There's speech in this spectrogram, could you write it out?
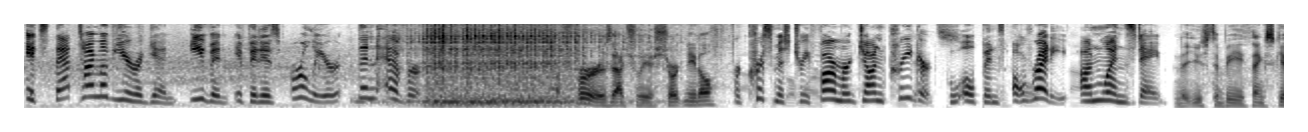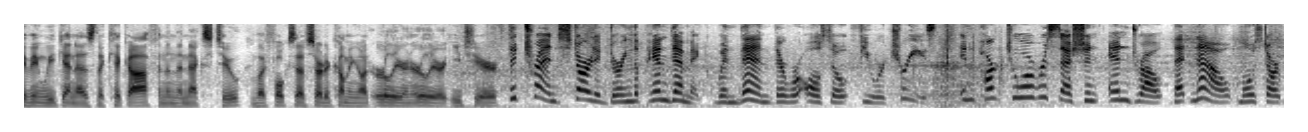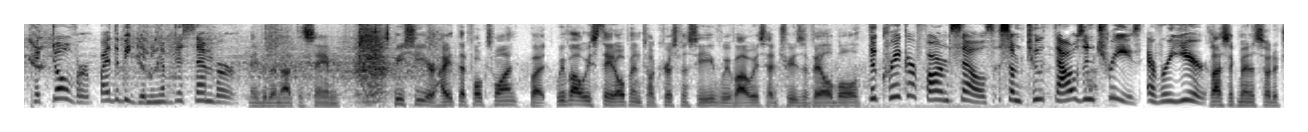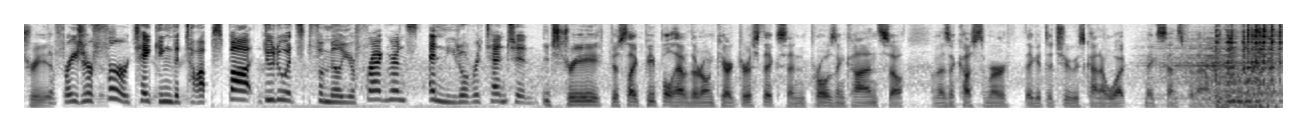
It's that time of year again, even if it is earlier than ever. Fir is actually a short needle. For Christmas tree farmer John Krueger, who opens already on Wednesday. It used to be Thanksgiving weekend as the kickoff and then the next two, but folks have started coming out earlier and earlier each year. The trend started during the pandemic, when then there were also fewer trees, in part to a recession and drought that now most are picked over by the beginning of December. Maybe they're not the same species or height that folks want, but we've always stayed open until Christmas Eve. We've always had trees available. The Krueger farm sells some 2,000 trees every year. Classic Minnesota tree. The Fraser fir taking the top spot due to its familiar fragrance and needle retention. Each tree, just like people, have their own characteristics and pros and cons. So um, as a customer, they get to choose kind of what makes sense for them.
